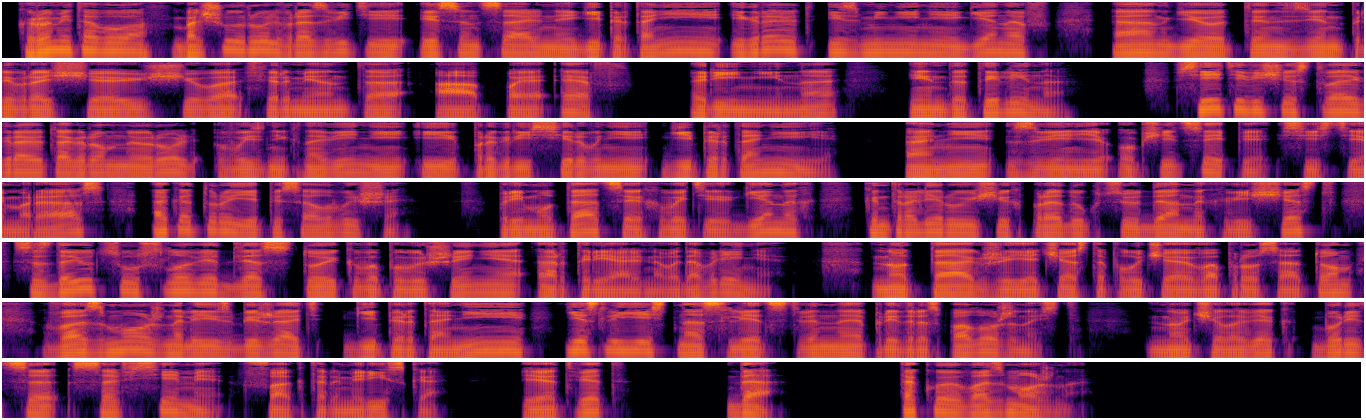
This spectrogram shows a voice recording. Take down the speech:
Кроме того, большую роль в развитии эссенциальной гипертонии играют изменения генов ангиотензин превращающего фермента АПФ, ренина, эндотелина. Все эти вещества играют огромную роль в возникновении и прогрессировании гипертонии. Они — звенья общей цепи, системы РААС, о которой я писал выше. При мутациях в этих генах, контролирующих продукцию данных веществ, создаются условия для стойкого повышения артериального давления. Но также я часто получаю вопросы о том, возможно ли избежать гипертонии, если есть наследственная предрасположенность. Но человек борется со всеми факторами риска. И ответ — да, такое возможно.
